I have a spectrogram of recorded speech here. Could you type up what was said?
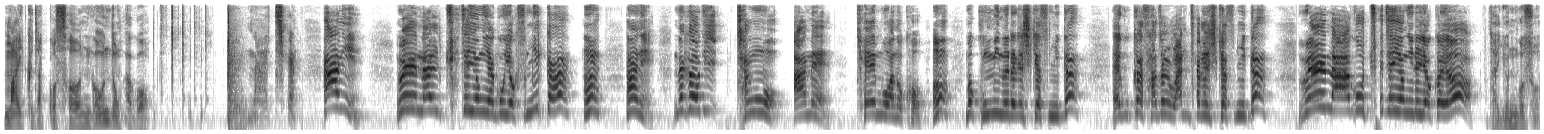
마이크 잡고 선거 운동하고 나 참 아니 왜 날 최재영이하고 엮습니까? 어? 아니 내가 어디 장모 아내 개 모아놓고 어? 뭐 국민 의례를 시켰습니까? 애국가 사절 완창을 시켰습니까? 왜 나하고 최재영이를 엮어요? 자 윤고수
